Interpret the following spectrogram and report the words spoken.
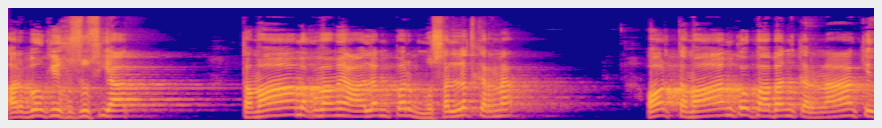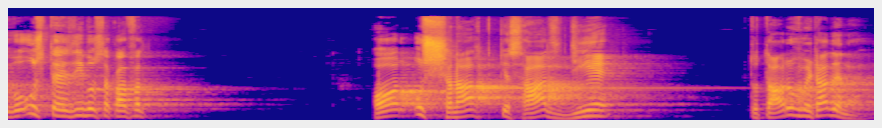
اربوں کی خصوصیات، تمام اقوام عالم پر مسلط کرنا اور تمام کو پابند کرنا کہ وہ اس تہذیب و ثقافت اور اس شناخت کے ساتھ جئیں تو تعارف مٹا دینا ہے۔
